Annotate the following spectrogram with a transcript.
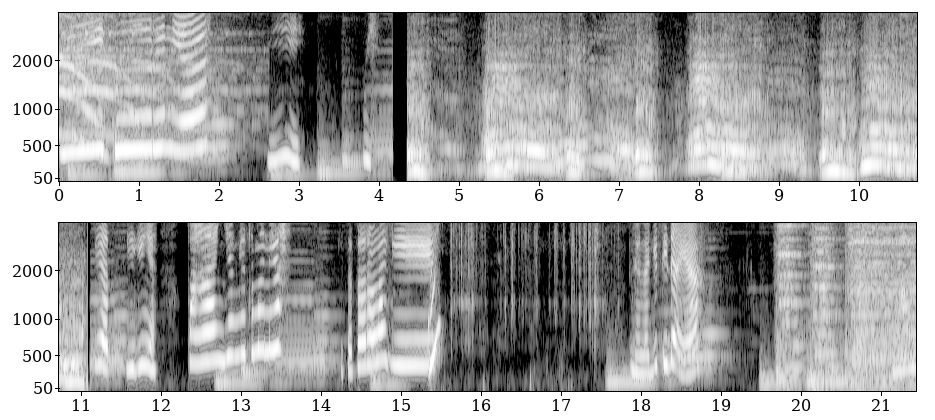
Wih, keren ya. Wih, wih. Lihat giginya panjang ya teman ya. Kita taruh lagi. Ada lagi tidak ya? Wow.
